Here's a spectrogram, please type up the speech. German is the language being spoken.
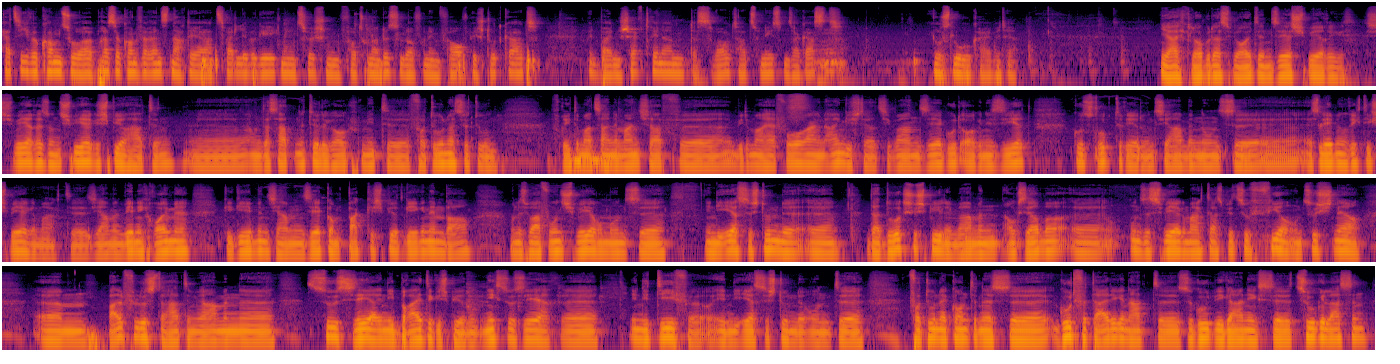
Herzlich willkommen zur Pressekonferenz nach der Zweitliga-Begegnung zwischen Fortuna Düsseldorf und dem VfB Stuttgart mit beiden Cheftrainern. Das Wort hat zunächst unser Gast, Jos Luhukai, bitte. Ja, ich glaube, dass wir heute ein sehr schwierig, schweres und schwieriges Spiel hatten. Äh, und das hat natürlich auch mit äh, Fortuna zu tun. Friedem hat seine Mannschaft äh, wieder mal hervorragend eingestellt. Sie waren sehr gut organisiert, gut strukturiert und sie haben uns äh, das Leben richtig schwer gemacht. Äh, sie haben wenig Räume gegeben, sie haben sehr kompakt gespielt gegen den Ball und es war für uns schwer, um uns äh, in die erste Stunde äh, da durchzuspielen. Wir haben auch selber äh, uns schwer gemacht, dass wir zu viel und zu schnell ähm, Ballverluste hatten. Wir haben äh, zu sehr in die Breite gespielt und nicht so sehr in die Tiefe in die erste Stunde und Fortuna konnte es äh, gut verteidigen, hat äh, so gut wie gar nichts äh, zugelassen.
